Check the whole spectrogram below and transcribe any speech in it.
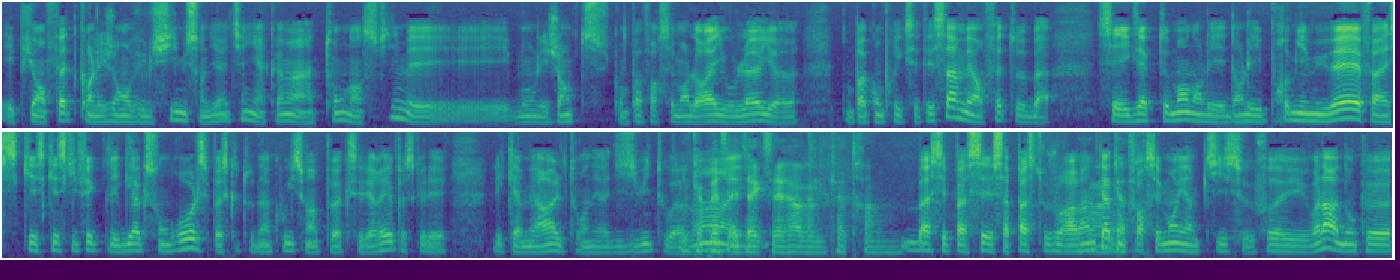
et puis en fait quand les gens ont vu le film ils se sont dit ah, tiens il y a quand même un ton dans ce film et, et bon les gens qui n'ont pas forcément l'oreille ou l'œil euh, n'ont pas compris que c'était ça mais en fait euh, bah, c'est exactement dans les, dans les premiers muets. Enfin, qu'est-ce, qui fait que les gags sont drôles? C'est parce que tout d'un coup, ils sont un peu accélérés, parce que les, les caméras, elles tournaient à 18 ou à 20. Donc après, ça a été accéléré à 24. hein. bah, c'est passé, ça passe toujours à 24, 24. donc forcément il y a un petit, faudrait- voilà, donc euh,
